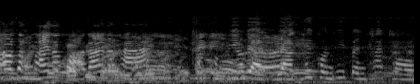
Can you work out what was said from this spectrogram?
เข้าทางซ้ายทางขวาได้นะคะเดี๋ยวอยากอยากให้คนที่เป็นท่าทอง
